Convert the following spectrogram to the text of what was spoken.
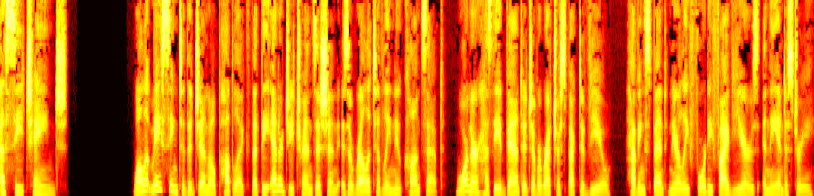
A sea change. While it may seem to the general public that the energy transition is a relatively new concept, Warner has the advantage of a retrospective view, having spent nearly 45 years in the industry.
